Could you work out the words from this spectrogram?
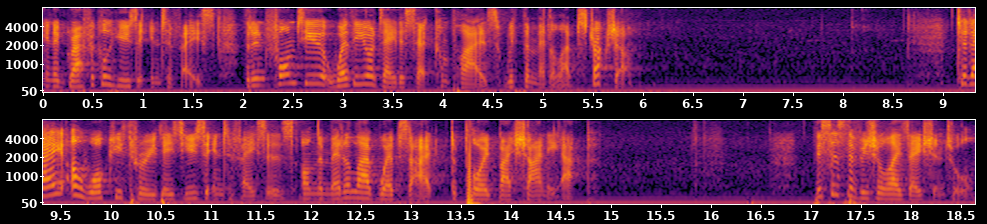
in a graphical user interface that informs you whether your dataset complies with the MetaLab structure. Today I'll walk you through these user interfaces on the MetaLab website deployed by Shiny app. This is the visualization tool.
